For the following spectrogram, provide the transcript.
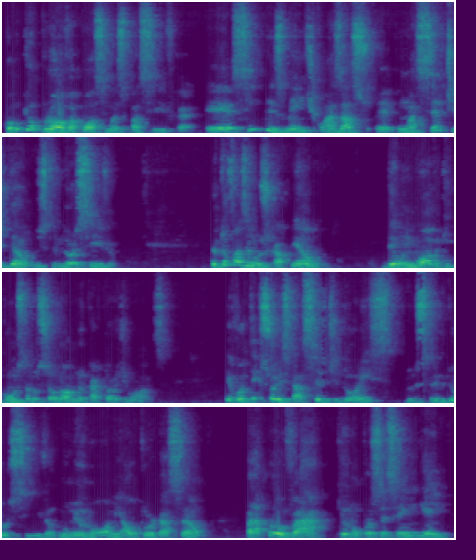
Como que eu provo a posse mansa pacífica? É simplesmente com, as, é, com a certidão do distribuidor civil. Eu estou fazendo uso capião de um imóvel que consta no seu nome no cartório de imóveis. Eu vou ter que solicitar certidões do distribuidor civil, no meu nome, autor da ação, para provar que eu não processei ninguém.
